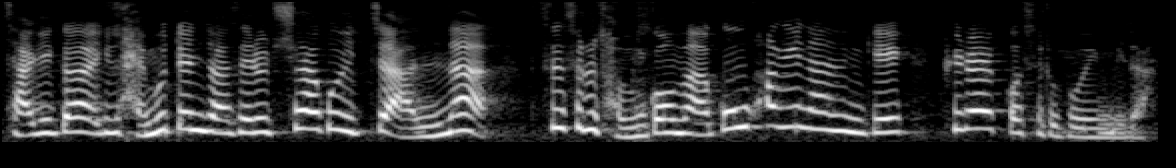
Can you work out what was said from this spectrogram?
자기가 이 잘못된 자세를 취하고 있지 않나 스스로 점검하고 확인하는 게 필요할 것으로 보입니다.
